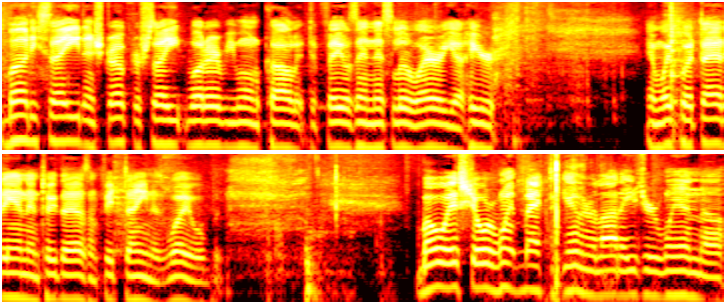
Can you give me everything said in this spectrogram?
buddy seat, instructor seat, whatever you want to call it, that fills in this little area here. And we put that in in 2015 as well. But boy, it sure went back together a lot easier when uh,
